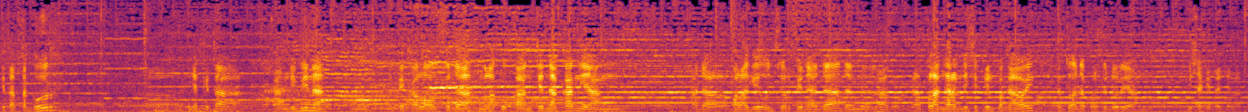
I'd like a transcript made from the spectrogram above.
kita tegur, uh, ya kita akan dibina. Tapi kalau sudah melakukan tindakan yang ada apalagi unsur pidana dan uh, pelanggaran disiplin pegawai, tentu ada prosedur yang bisa kita jelaskan.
